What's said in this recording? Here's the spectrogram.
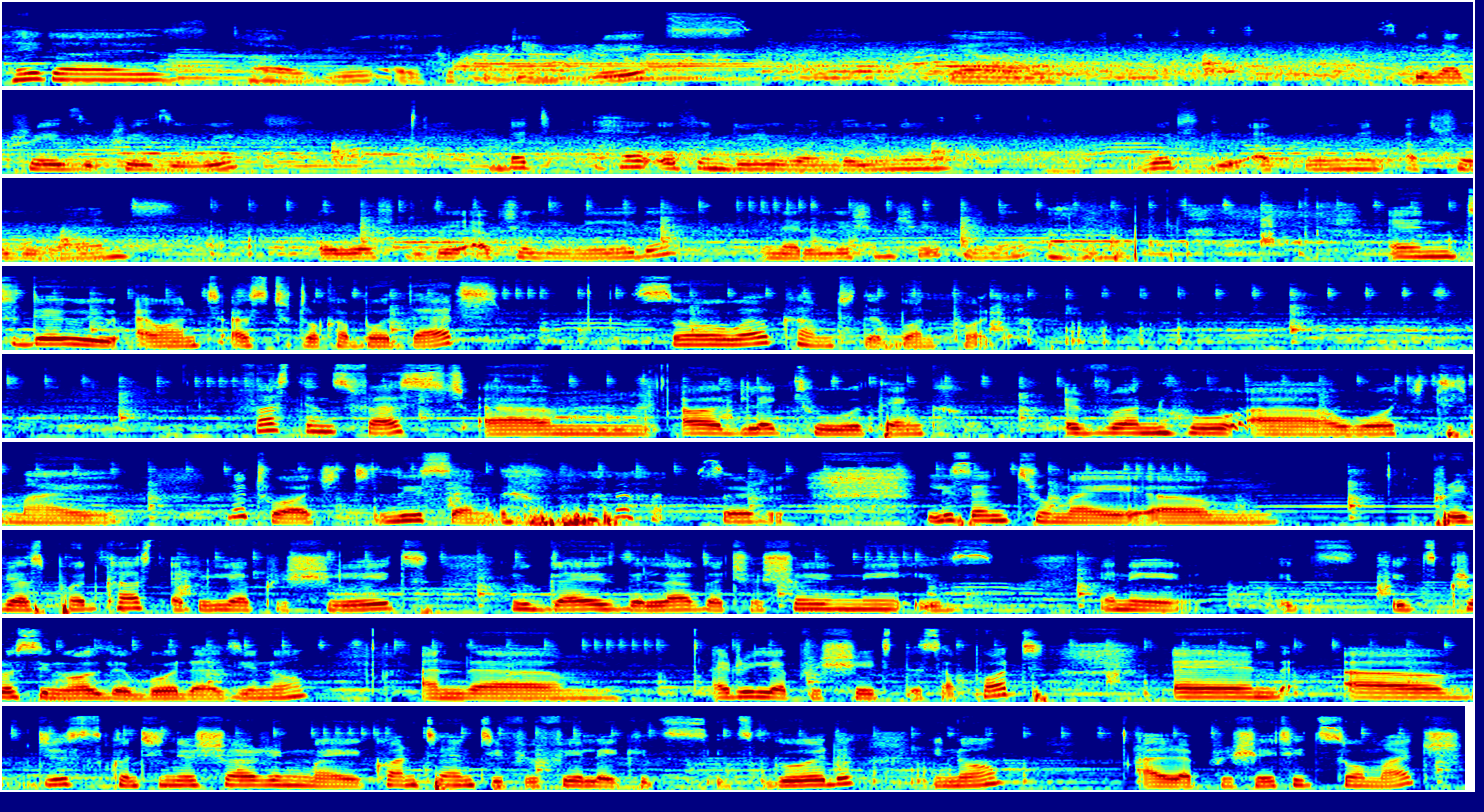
Hey guys, how are you? I hope you're doing great. Yeah, it's been a crazy, crazy week. But how often do you wonder, you know, what do women actually want or what do they actually need in a relationship, you know? and today we, I want us to talk about that. So, welcome to the Bond Pod. First things first, um, I would like to thank everyone who uh, watched my, not watched, listened, sorry, listened to my um, previous podcast. I really appreciate you guys. The love that you're showing me is, any, it's it's crossing all the borders, you know, and um, I really appreciate the support and uh, just continue sharing my content if you feel like it's it's good you know. I'll appreciate it so much.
